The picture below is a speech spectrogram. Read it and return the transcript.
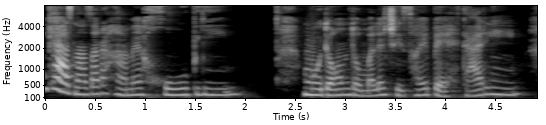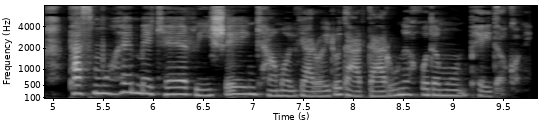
اینکه از نظر همه خوبیم مدام دنبال چیزهای بهتریم پس مهمه که ریشه این کمالگرایی رو در درون خودمون پیدا کنیم.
